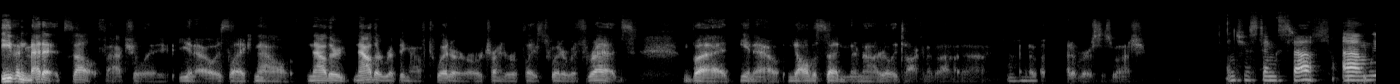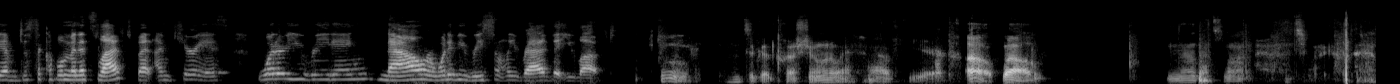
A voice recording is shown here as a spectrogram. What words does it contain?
even meta itself actually you know is like now now they're now they're ripping off twitter or trying to replace twitter with threads but you know all of a sudden they're not really talking about, uh, mm-hmm. about metaverse as much Interesting stuff. Um, we have just a couple minutes left, but I'm curious, what are you reading now, or what have you recently read that you loved? Ooh, that's a good question. What do I have here? Oh, well, no, that's not. That's what I got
